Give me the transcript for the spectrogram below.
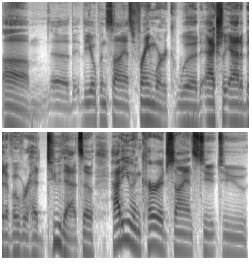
um, uh, the, the open science framework would actually add a bit of overhead to that. So how do you encourage science to to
